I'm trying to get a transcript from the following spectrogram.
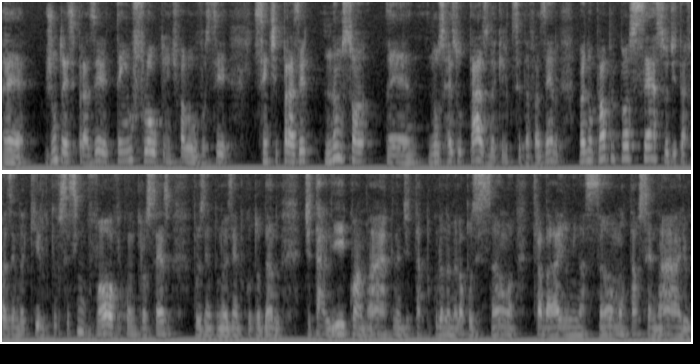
é, junto a esse prazer tem o flow que a gente falou. Você sente prazer não só é, nos resultados daquilo que você está fazendo, mas no próprio processo de estar tá fazendo aquilo, porque você se envolve com o processo, por exemplo, no exemplo que eu estou dando, de estar tá ali com a máquina, de estar tá procurando a melhor posição, trabalhar a iluminação, montar o cenário,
